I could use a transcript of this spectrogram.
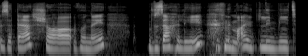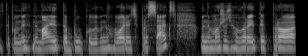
за те, що вони взагалі не мають лімітів, типу в них немає табу, коли вони говорять про секс, вони можуть говорити про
